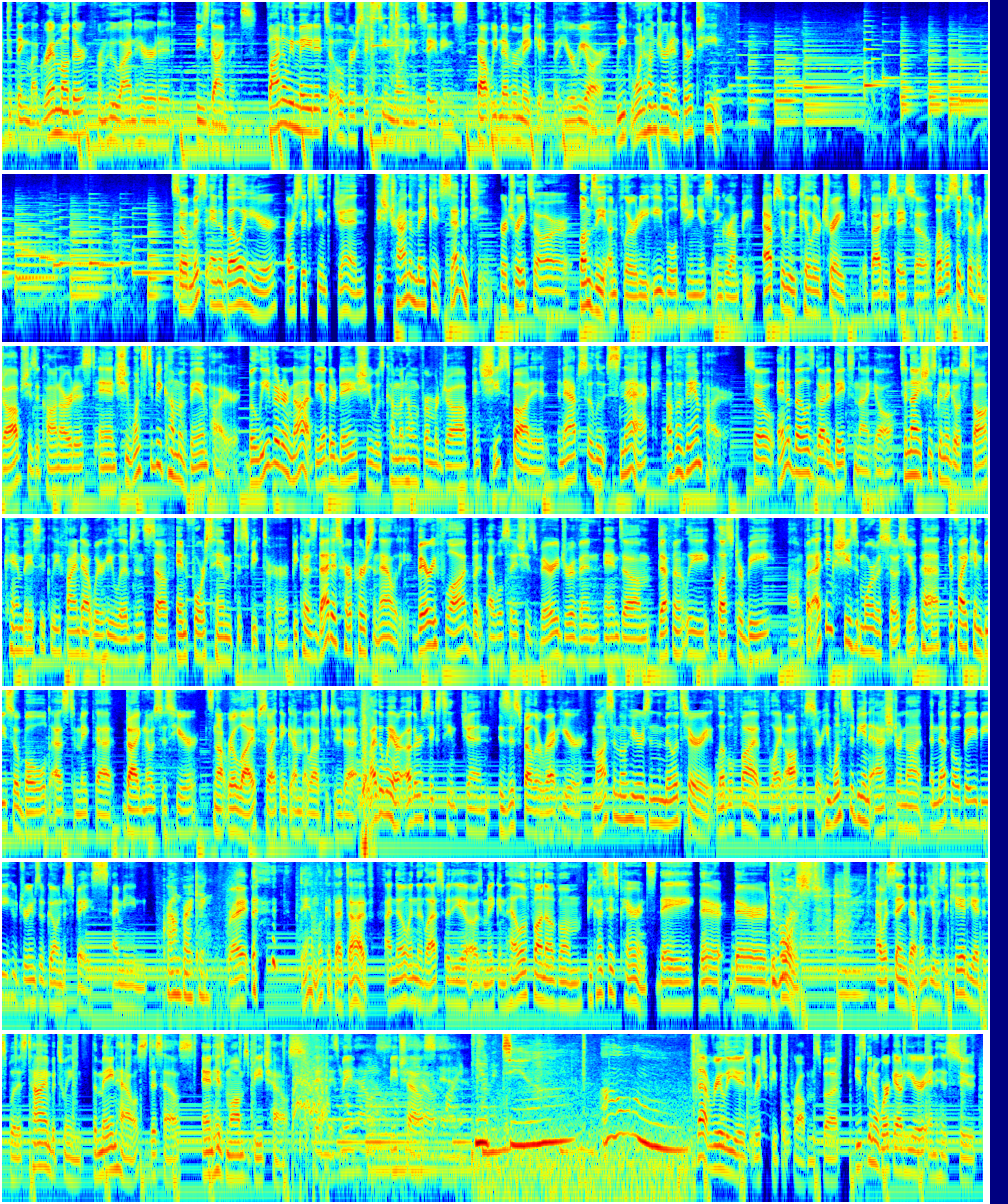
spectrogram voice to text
like to thank my grandmother, from who I inherited these diamonds. Finally made it to over 16 million in savings. Thought we'd never make it, but here we are. Week 113. So Miss Annabella here, our 16th gen, is trying to make it 17. Her traits are clumsy, unflirty, evil, genius, and grumpy. Absolute killer traits, if I do say so. Level 6 of her job, she's a con artist, and she wants to become a vampire. Believe it or not, the other day she was coming home from her job and she spotted an absolute snack of a vampire. So Annabella's got a date tonight, y'all. Tonight she's gonna go stalk him basically, find out where he lives and stuff, and force him to speak to her because that is her personality. Very flawed, but I will say she's very driven and um, definitely cluster B um, but I think she's more of a sociopath, if I can be so bold as to make that diagnosis here. It's not real life, so I think I'm allowed to do that. By the way, our other 16th gen is this fella right here. Massimo here is in the military, level 5, flight officer. He wants to be an astronaut, a Nepo baby who dreams of going to space. I mean... Groundbreaking. Right? Damn, look at that dive. I know in the last video I was making hella fun of him because his parents, they, they're, they're divorced. divorced. Um, I was saying that when he was a kid, he had to split his time between the main house, this house, and his mom's beach house. Family's main house, beach house, and... You do? Oh. That really is rich people problems, but he's gonna work out here in his suit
